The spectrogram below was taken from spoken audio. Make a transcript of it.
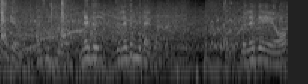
할게요. 안쓰면 죽어요. 레드. 이거 레드입니다 이거. 이거 레드예요.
